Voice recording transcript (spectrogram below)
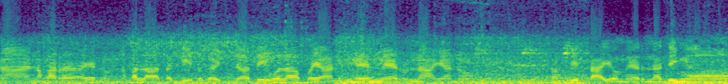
na nakara, ayan, no, nakalatag dito guys. Dati wala pa yan, ngayon meron na, ayan, no. Update tayo, meron na ding ah,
